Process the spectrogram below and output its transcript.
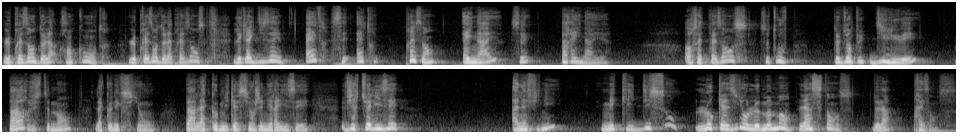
Le présent de la rencontre, le présent de la présence. Les Grecs disaient, être, c'est être présent. Einai, c'est pareinai. Or, cette présence se trouve de plus en plus diluée par justement la connexion, par la communication généralisée, virtualisée à l'infini, mais qui dissout l'occasion, le moment, l'instance de la présence.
